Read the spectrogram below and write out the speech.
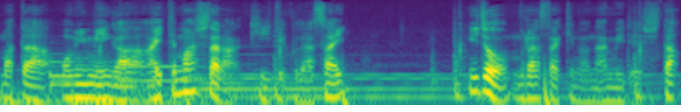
またお耳が空いてましたら聞いてください。以上紫の波でした。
